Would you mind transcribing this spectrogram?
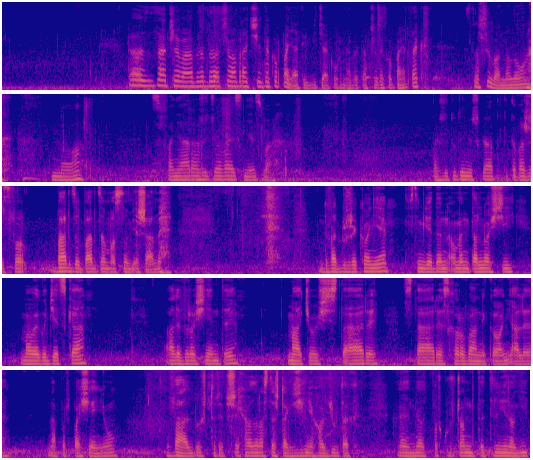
To zaczęła, zaczęła brać się do kopania tych dzieciaków nawet, a przy do kopania tak straszyła nogą. No, cwaniara życiowa jest niezła. Także tutaj mieszka takie towarzystwo bardzo, bardzo mocno mieszane. Dwa duże konie, w tym jeden o mentalności małego dziecka, ale wyrośnięty. Maciuś, stary, stary, schorowany koń, ale na podpasieniu. Waldusz, który przyjechał do nas też tak dziwnie chodził, tak e, miał podkurczone te tylnie nogi.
